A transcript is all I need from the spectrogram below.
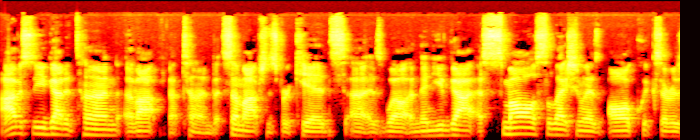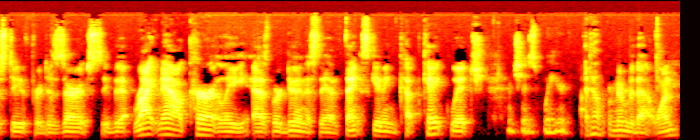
Obviously, you've got a ton of op- not ton, but some options for kids uh, as well, and then you've got a small selection as all quick service do for desserts. Right now, currently, as we're doing this, they have Thanksgiving cupcake, which which is weird. I don't remember that one.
